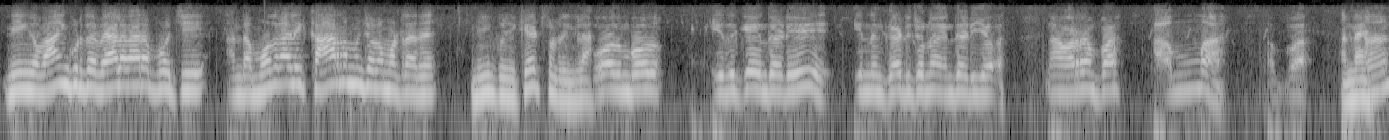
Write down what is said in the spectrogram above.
நீங்க வாங்கி கொடுத்த வேலை வேற போச்சு. அந்த முதலாளி காரணமும் சொல்ல மாட்டாரு. நீங்க கொஞ்சம் கேட்டு சொல்றீங்களா? போதும் போதும். இதுக்கே இந்த அடி. இன்னும் கேட்டு சொன்னா எந்த அடியோ? நான் வர்றேன்ப்பா. அம்மா அப்பா. அண்ணே?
